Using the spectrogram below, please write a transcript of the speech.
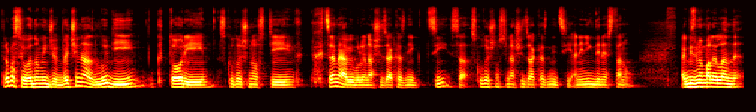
Treba si uvedomiť, že väčšina ľudí, ktorí v skutočnosti chceme, aby boli naši zákazníci, sa v skutočnosti naši zákazníci ani nikdy nestanú. Ak by sme mali len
